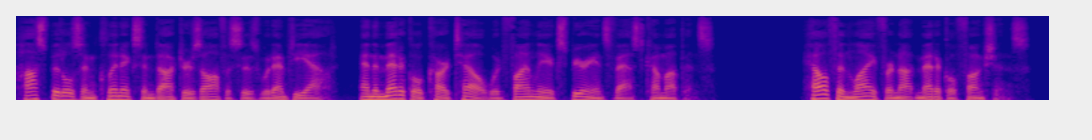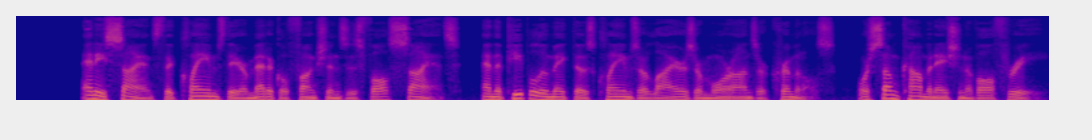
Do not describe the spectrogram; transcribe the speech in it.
hospitals and clinics and doctors' offices would empty out, and the medical cartel would finally experience vast comeuppance. Health and life are not medical functions. Any science that claims they are medical functions is false science, and the people who make those claims are liars or morons or criminals, or some combination of all three.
